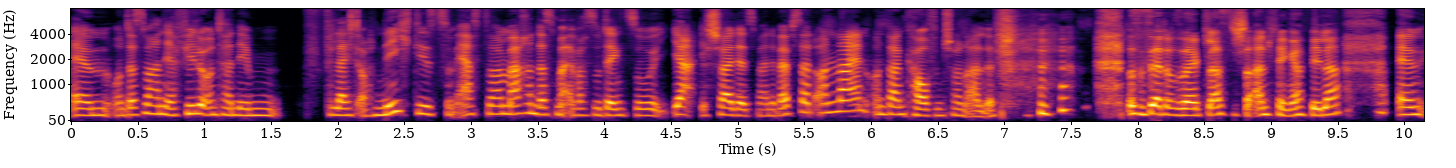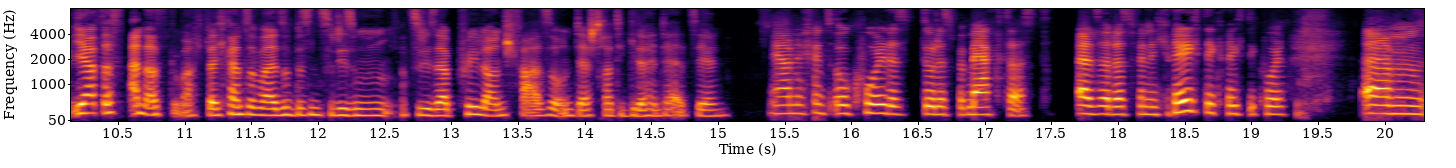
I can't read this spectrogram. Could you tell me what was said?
ähm, und das machen ja viele Unternehmen vielleicht auch nicht, die es zum ersten Mal machen, dass man einfach so denkt, so, ja, ich schalte jetzt meine Website online und dann kaufen schon alle. das ist ja so der klassische Anfängerfehler. Ähm, ihr habt das anders gemacht. Vielleicht kannst du mal so ein bisschen zu diesem, zu dieser Pre-Launch-Phase und der Strategie dahinter erzählen. Ja, und ich finde es auch cool, dass du das bemerkt hast. Also das finde ich richtig, richtig cool. Ähm,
